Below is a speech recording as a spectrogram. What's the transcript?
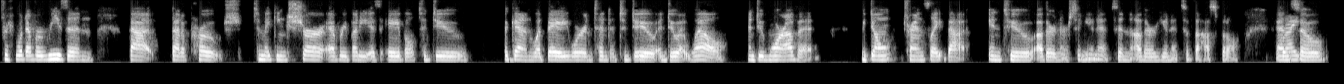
for whatever reason that that approach to making sure everybody is able to do again what they were intended to do and do it well and do more of it. We don't translate that into other nursing units and other units of the hospital. And right. so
